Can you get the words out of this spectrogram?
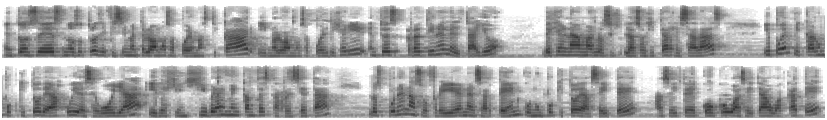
Entonces, nosotros difícilmente lo vamos a poder masticar y no lo vamos a poder digerir. Entonces, retienen el tallo, dejen nada más las hojitas rizadas y pueden picar un poquito de ajo y de cebolla y de jengibre. A mí me encanta esta receta. Los ponen a sofreír en el sartén con un poquito de aceite, aceite de coco o aceite de aguacate.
